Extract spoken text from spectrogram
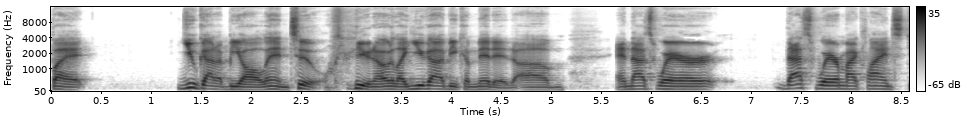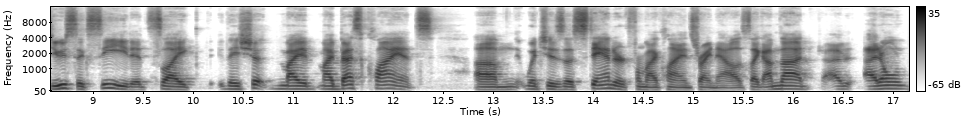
But you got to be all in too you know like you got to be committed um, and that's where that's where my clients do succeed. It's like they should my my best clients um, which is a standard for my clients right now it's like i'm not i, I don't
